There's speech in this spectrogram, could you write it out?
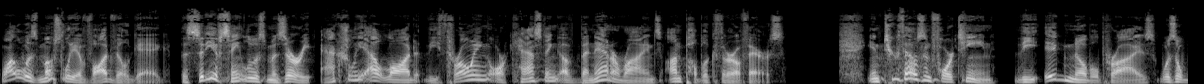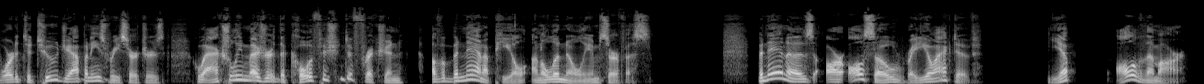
While it was mostly a vaudeville gag, the city of St. Louis, Missouri actually outlawed the throwing or casting of banana rinds on public thoroughfares. In 2014, the Ig Nobel Prize was awarded to two Japanese researchers who actually measured the coefficient of friction of a banana peel on a linoleum surface. Bananas are also radioactive. Yep, all of them are.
